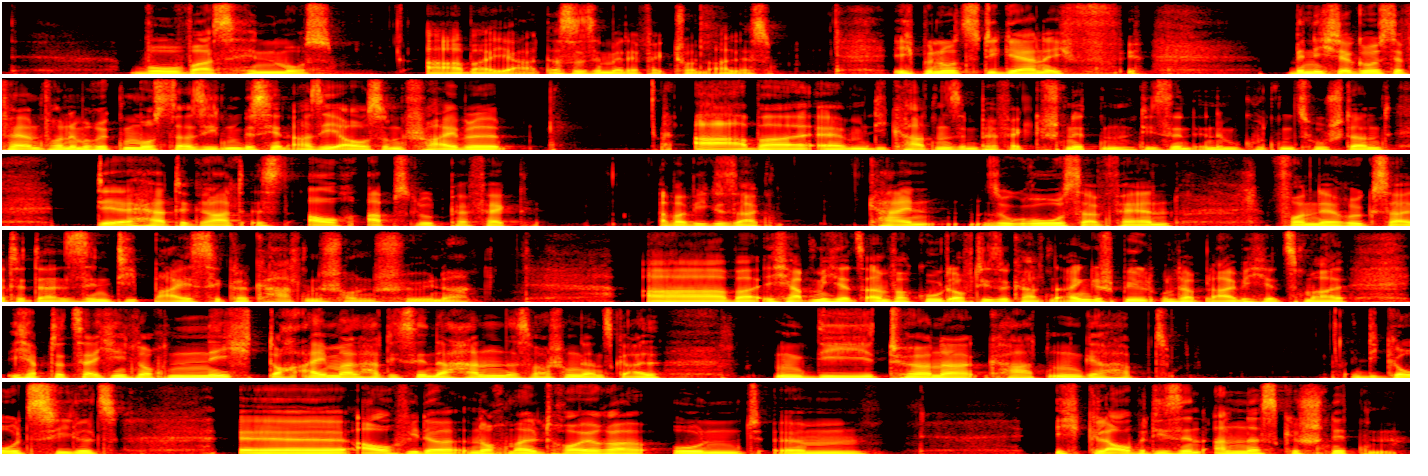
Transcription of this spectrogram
wo was hin muss. Aber ja, das ist im Endeffekt schon alles. Ich benutze die gerne. Ich bin nicht der größte Fan von dem Rückenmuster, sieht ein bisschen assi aus und tribal. Aber ähm, die Karten sind perfekt geschnitten, die sind in einem guten Zustand. Der Härtegrad ist auch absolut perfekt. Aber wie gesagt, kein so großer Fan von der Rückseite. Da sind die Bicycle-Karten schon schöner. Aber ich habe mich jetzt einfach gut auf diese Karten eingespielt und da bleibe ich jetzt mal. Ich habe tatsächlich noch nicht, doch einmal hatte ich sie in der Hand, das war schon ganz geil, die Turner-Karten gehabt, die Gold Seals. Äh, auch wieder nochmal teurer und ähm, ich glaube, die sind anders geschnitten.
